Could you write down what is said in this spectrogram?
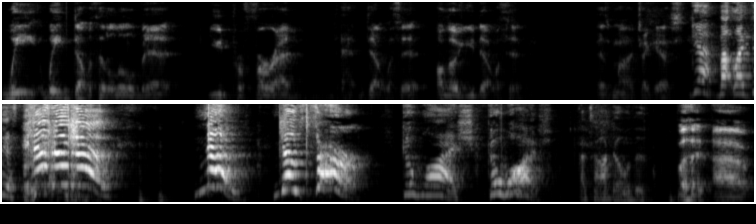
we we dealt with it a little bit. You'd prefer I dealt with it, although you dealt with it as much, I guess. Yeah, but like this. No, no, no! no! No, sir! Go wash. Go wash. That's how I dealt with it. But I,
